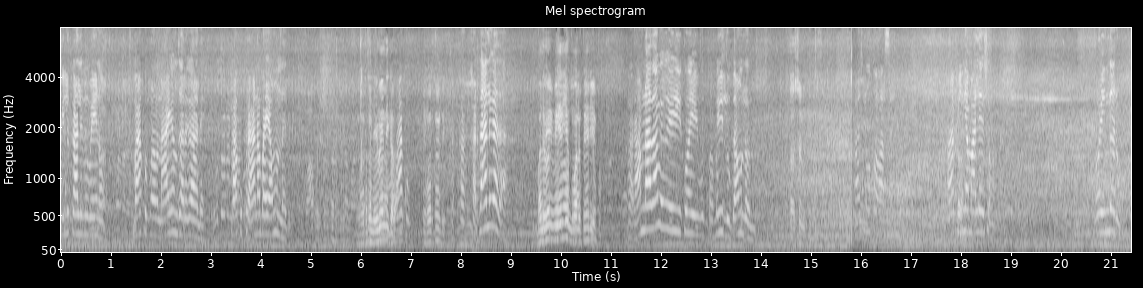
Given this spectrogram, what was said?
మిల్లు కాలువ పోయినాం. మాకు న్యాయం జరగాలి. మాకు ప్రాణ భయం ఉన్నది. మాకు కడతాను కదా. రామనాథం వీళ్ళు గౌన్లో కుమార్ సార్. పిన్న మల్లేశం. ఓ ఇందరు.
